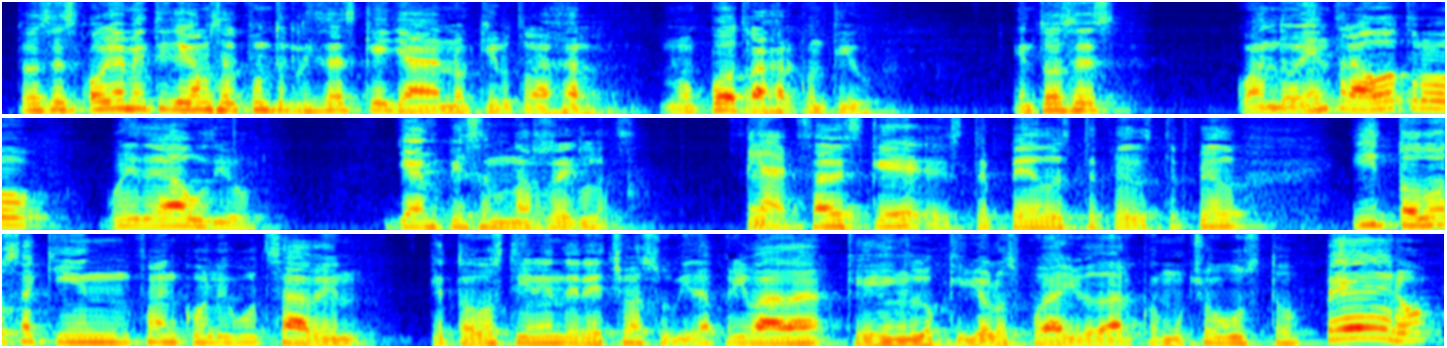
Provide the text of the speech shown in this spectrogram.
Entonces, obviamente llegamos al punto que le dije, ¿sabes qué? Ya no quiero trabajar. No puedo trabajar contigo. Entonces, cuando entra otro güey de audio, ya empiezan unas reglas. Claro. ¿Sabes qué? Este pedo, este pedo, este pedo. Y todos aquí en Frank Hollywood saben que todos tienen derecho a su vida privada, que en lo que yo los pueda ayudar con mucho gusto, pero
